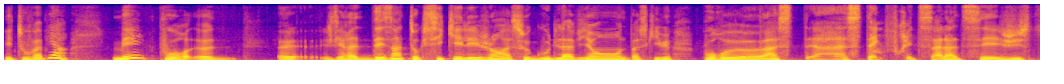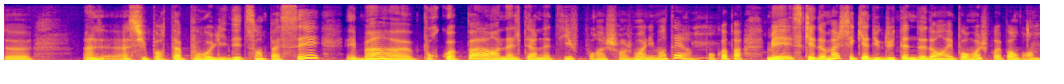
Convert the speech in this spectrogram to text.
et tout va bien. Mais pour, euh, je dirais, désintoxiquer les gens à ce goût de la viande, parce que pour eux, un, st- un steak frites salade, c'est juste insupportable pour eux l'idée de s'en passer. Eh ben, euh, pourquoi pas en alternative pour un changement alimentaire Pourquoi pas Mais ce qui est dommage, c'est qu'il y a du gluten dedans, et pour moi, je pourrais pas en prendre.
